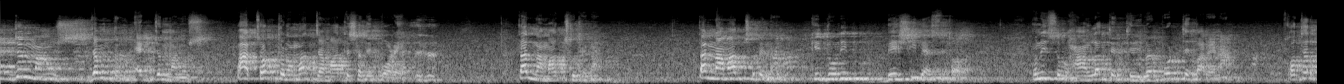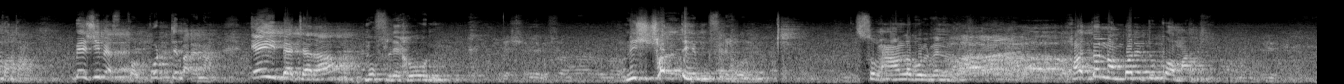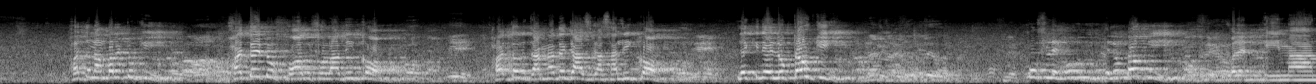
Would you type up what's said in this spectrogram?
একজন মানুষ, যেমন ধরুন একজন মানুষ, পাঁচ ছক্ত নামাজ জামাতের সাথে পড়ে। তার নামাজ ছুটে না। তার নামাজ ছুটে না। কিন্তু উনি বেশি ব্যস্ত। উনি সুবহানাল্লাহ তেত্রিশ বার পড়তে পারে না। কথার কথা, বেশি ব্যস্ত, পড়তে পারে না। এই বেচারা মুফলেহুন। নিঃসন্দেহে মুফলেহুন। সুবহানাল্লাহ বলবেন হয়তো নম্বর একটু কম আর কি। হয়তো নাম্বার একটু কি? হয়তো একটু ফল ফলাদি কম। হয়তো জান্নাতে গাছ গাছালি কম। লেকিন এই লোকটাও কি? বলেন ইমান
